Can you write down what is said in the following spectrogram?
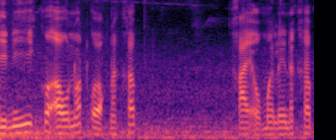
ทีนี้ก็เอาน็อตออกนะครับคลายออกมาเลยนะครับ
